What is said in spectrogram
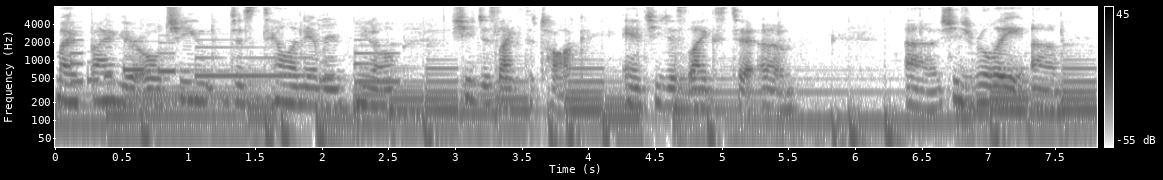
my five year old, she just telling every, you know, she just likes to talk and she just likes to, um, uh, she's really um,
